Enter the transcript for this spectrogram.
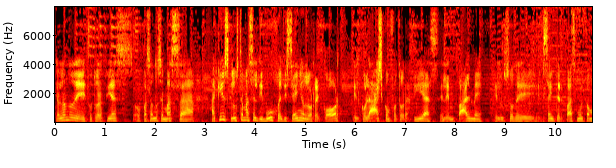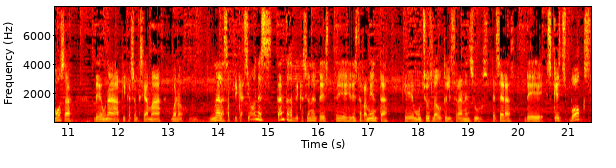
Y hablando de fotografías o pasándose más a aquellos que les gusta más el dibujo, el diseño, los recortes, el collage con fotografías, el empalme, el uso de esa interfaz muy famosa de una aplicación que se llama, bueno, una de las aplicaciones, tantas aplicaciones de este de esta herramienta que muchos la utilizarán en sus peceras de Sketchbox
